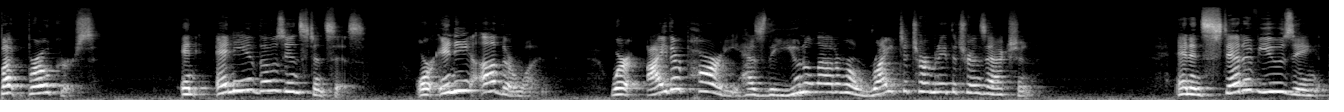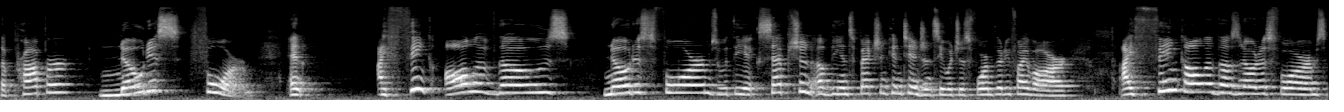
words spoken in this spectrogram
But brokers, in any of those instances, or any other one, where either party has the unilateral right to terminate the transaction, and instead of using the proper notice form, and I think all of those notice forms, with the exception of the inspection contingency, which is Form 35R, I think all of those notice forms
